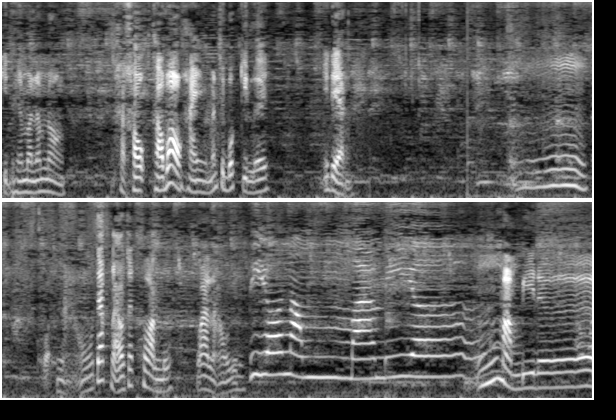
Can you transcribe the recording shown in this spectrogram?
กินให้มันน้ำนองถ้าเขาเขาบอกให้มันสิบ่กินเลย อีแดงอืมกดหนาวจักหนาวจักคอนเลยว่าหนาวอยู่นี่พี่โยนำมาพี่โยอืมหม่ำบีเด้อ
